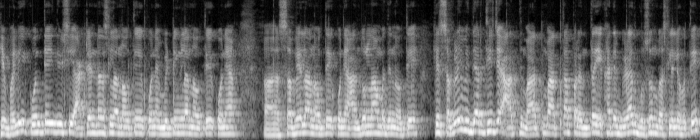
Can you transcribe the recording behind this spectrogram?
हे भली कोणत्याही दिवशी अटेंडन्सला नव्हते कोण्या मिटिंगला नव्हते कोण्या सभेला नव्हते कोण्या आंदोलनामध्ये नव्हते हे सगळे विद्यार्थी जे आत आत्म आत्तापर्यंत एखाद्या बिळात घुसून बसलेले होते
